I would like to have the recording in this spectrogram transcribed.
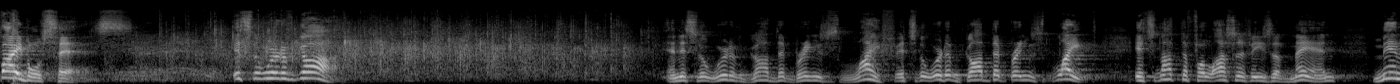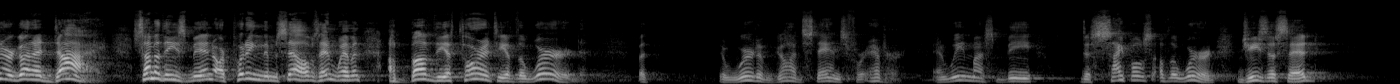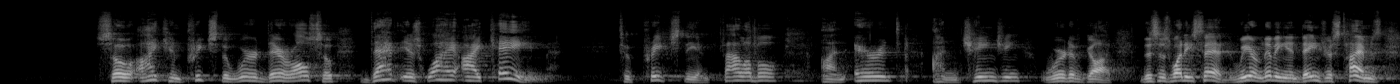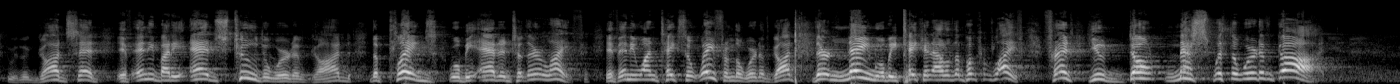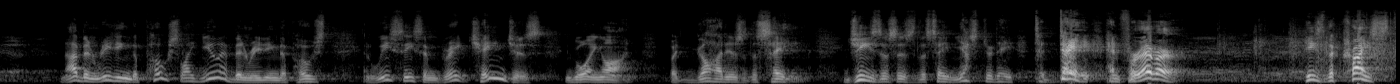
Bible says. It's the Word of God. And it's the Word of God that brings life. It's the Word of God that brings light. It's not the philosophies of man. Men are going to die. Some of these men are putting themselves and women above the authority of the Word. But the Word of God stands forever. And we must be disciples of the Word. Jesus said, so I can preach the word there also. That is why I came to preach the infallible, unerrant, unchanging Word of God. This is what He said. We are living in dangerous times. God said, if anybody adds to the Word of God, the plagues will be added to their life. If anyone takes away from the Word of God, their name will be taken out of the book of life. Friend, you don't mess with the Word of God. And I've been reading the Post like you have been reading the Post, and we see some great changes going on. But God is the same. Jesus is the same yesterday, today, and forever. He's the Christ.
